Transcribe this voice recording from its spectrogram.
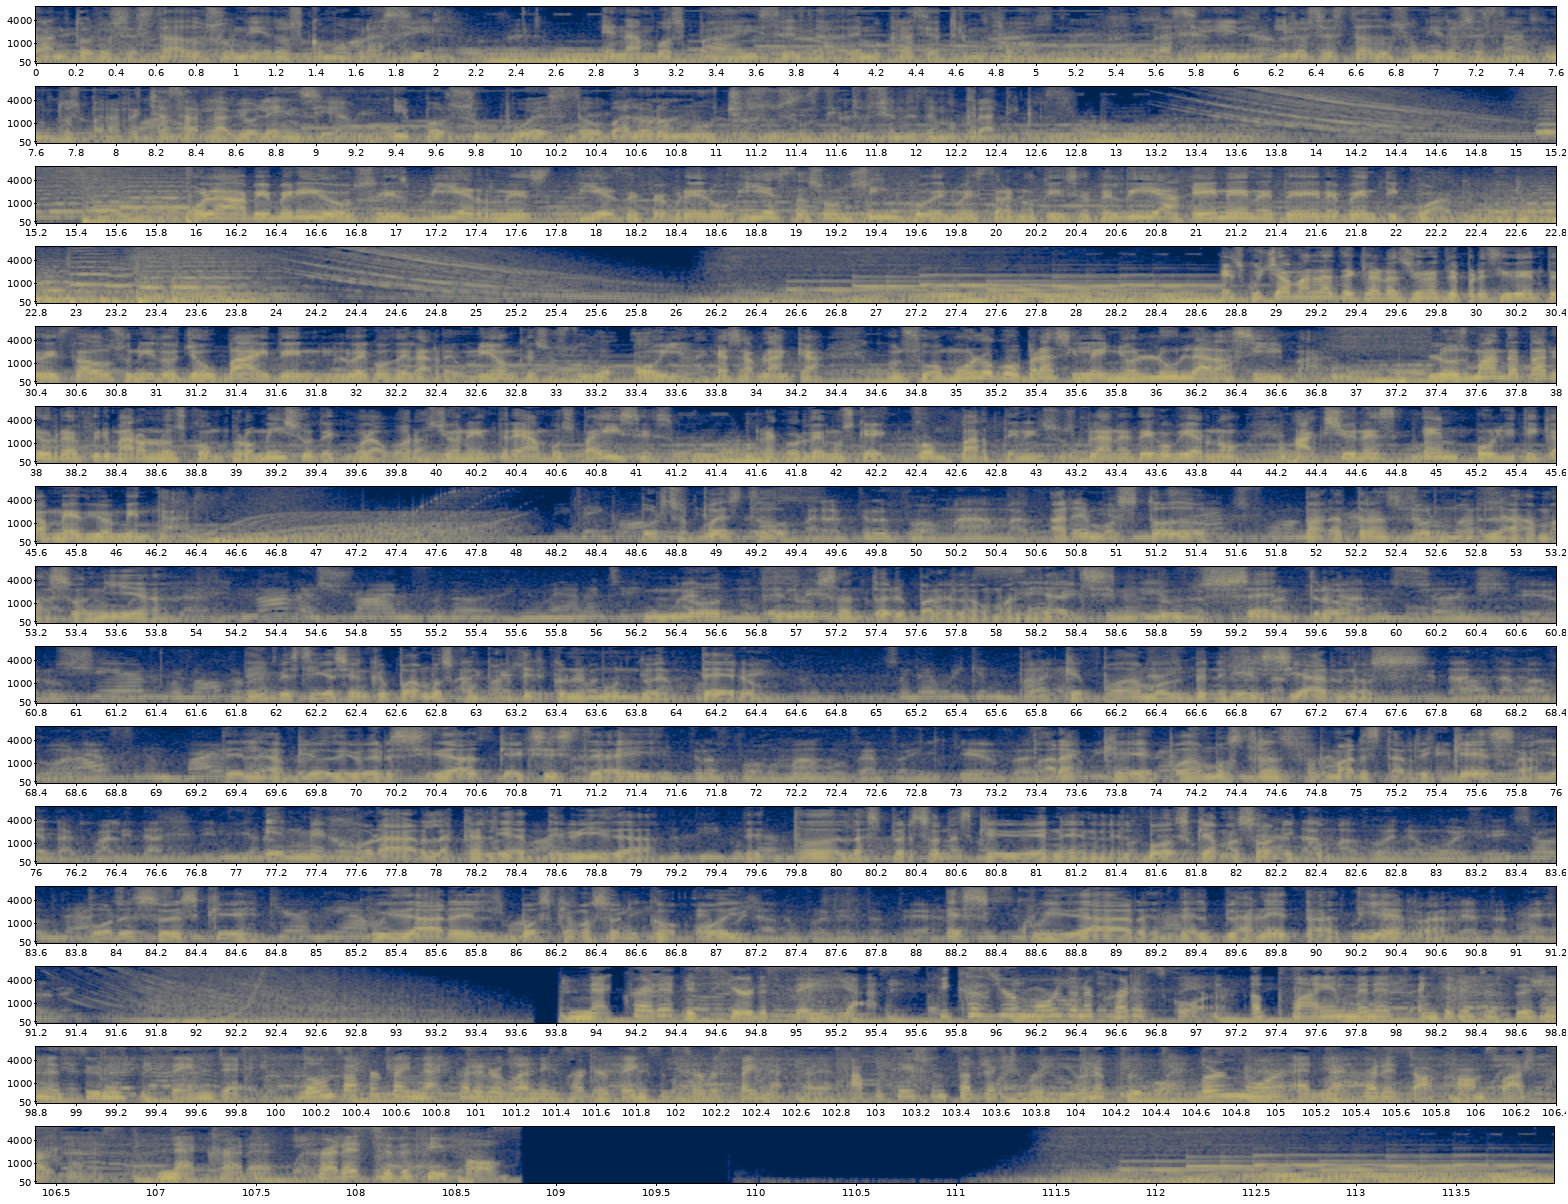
tanto los Estados Unidos como Brasil. En ambos países la democracia triunfó. Brasil y los Estados Unidos están juntos para rechazar la violencia y por supuesto valoro mucho sus instituciones democráticas. Hola, bienvenidos. Es viernes 10 de febrero y estas son cinco de nuestras noticias del día en NTN 24. Escuchaban las declaraciones del presidente de Estados Unidos Joe Biden luego de la reunión que sostuvo hoy en la Casa Blanca con su homólogo brasileño Lula da Silva. Los mandatarios reafirmaron los compromisos de colaboración entre ambos países. Recordemos que comparten en sus planes de gobierno acciones en política medioambiental. Por supuesto, haremos todo para transformar la Amazonía no en un santuario para la humanidad, sino en un centro de investigación que podamos compartir con el mundo entero para que podamos beneficiarnos de la biodiversidad que existe ahí, para que podamos transformar esta riqueza en mejorar la calidad de vida de todas las personas que viven en el bosque amazónico. Por eso es que cuidar el bosque amazónico hoy es cuidar del planeta Tierra. NetCredit is here to say yes because you're more than a credit score. Apply in minutes and get a decision as soon as the same day. Loans offered by NetCredit or lending partner banks and serviced by NetCredit. Application subject to review and approval. Learn more at netcredit.com/partners. NetCredit. Credit to the people.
